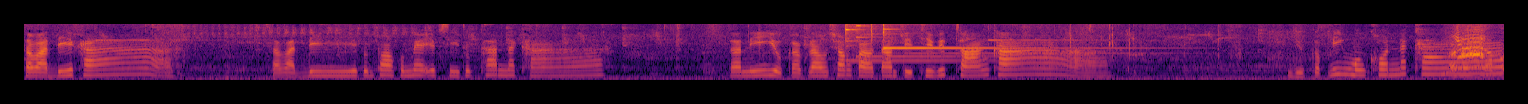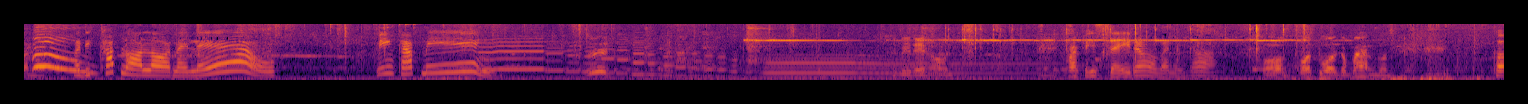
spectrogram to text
สวัสดีค่ะ สวัสดีคุณพ่อคุณแม่ FC ทุกท่านนะคะ ตอนนี้อยู่กับเราช่องเป่าตามติดชีวิตช้างค่ะ อยู่กับมิ่งมงคลนะคะสวัสดีครับรอรอหน่อยแล้ว มิ่งครับมิ่งเฮ้ยสิไปไหนเนาะมันไปใส่ดอกวันนี้ก็ขอขอตัวกลับบ้านก่อน ขอ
